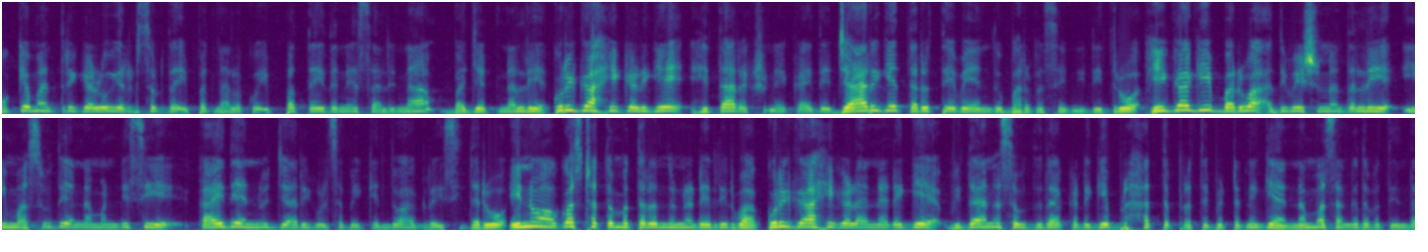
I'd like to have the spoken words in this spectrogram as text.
ಮುಖ್ಯಮಂತ್ರಿಗಳು ಎರಡ್ ಸಾವಿರದ ಇಪ್ಪತ್ನಾಲ್ಕು ಇಪ್ಪತ್ತೈದನೇ ಸಾಲಿನ ಬಜೆಟ್ನಲ್ಲಿ ಕುರಿಗಾಹಿಗಳಿಗೆ ಹಿತರಕ್ಷಣೆ ಕಾಯ್ದೆ ಜಾರಿಗೆ ತರುತ್ತೇವೆ ಎಂದು ಭರವಸೆ ನೀಡಿದ್ರು. ಹೀಗಾಗಿ ಬರುವ ಅಧಿವೇಶನದಲ್ಲಿ ಈ ಮಸೂದೆಯನ್ನು ಮಂಡಿಸಿ ಕಾಯ್ದೆಯನ್ನು ಜಾರಿಗೊಳಿಸಬೇಕೆಂದು ಆಗ್ರಹಿಸಿದರು. ಇನ್ನು ಆಗಸ್ಟ್ ಹತ್ತೊಂಬತ್ತರಂದು ನಡೆಯಲಿರುವ ಕುರಿಗಾಹಿಗಳ ನಡೆಗೆ ವಿಧಾನಸೌಧದ ಕಡೆಗೆ ಬೃಹತ್ ಪ್ರತಿಭಟನೆಗೆ ನಮ್ಮ ಸಂಘದ ವತಿಯಿಂದ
